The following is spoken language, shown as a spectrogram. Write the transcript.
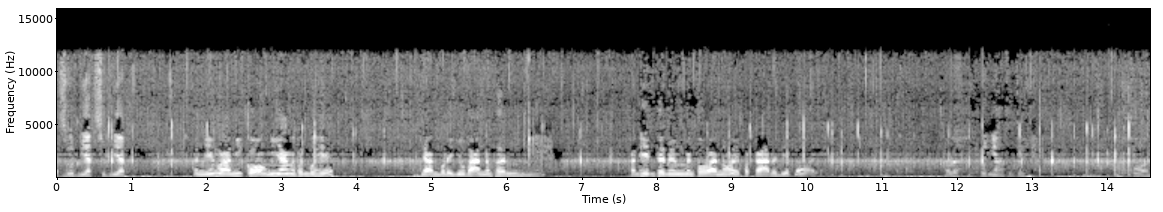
ดสูตรเวียดสูตรเวียดอันนี้ว่ามีกล่องมีหยังน่ะเพิ่นบ่เฮ็ดย่านบ่ได้อยู่บ้านน้ำเพิ่นคันเห็นเทื่อหนึงมันเพราะว่าน้อยประกาศไว้เรียบร้อยเอาเลยพุดหยาสุดเลยก่อน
